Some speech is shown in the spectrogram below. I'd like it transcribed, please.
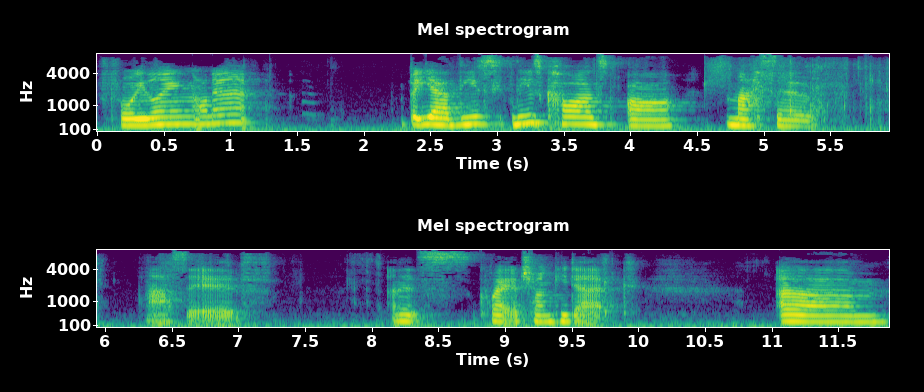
foiling on it. But yeah, these, these cards are massive, massive. And it's quite a chunky deck. Um,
